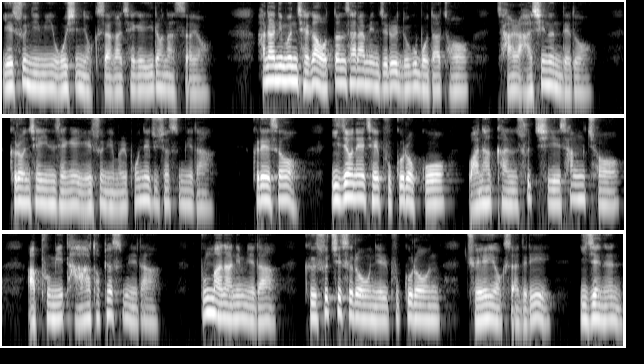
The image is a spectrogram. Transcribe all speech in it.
예수님이 오신 역사가 제게 일어났어요. 하나님은 제가 어떤 사람인지를 누구보다 더 잘 아시는데도 그런 제 인생에 예수님을 보내주셨습니다. 그래서 이전에 제 부끄럽고 완악한 수치, 상처, 아픔이 다 덮였습니다. 뿐만 아닙니다. 그 수치스러운 일, 부끄러운 죄의 역사들이 이제는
